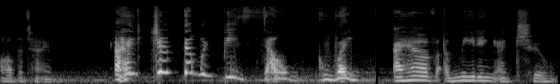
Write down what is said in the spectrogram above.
all the time. I just, that would be so great. I have a meeting at 2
